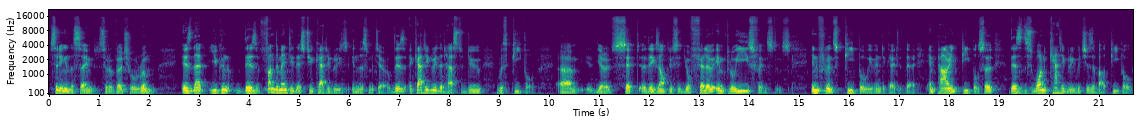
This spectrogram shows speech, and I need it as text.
sitting in the same sort of virtual room, is that you can. There's fundamentally there's two categories in this material. There's a category that has to do with people. Um, you know, set the example you said your fellow employees, for instance influence people, we've indicated there, empowering people. So there's this one category which is about people,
